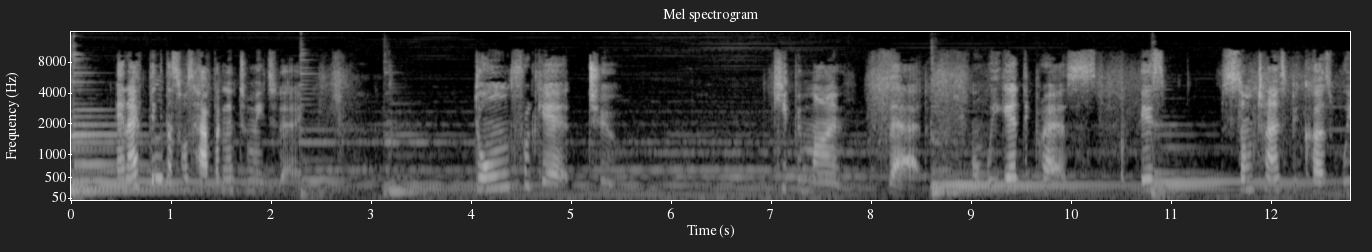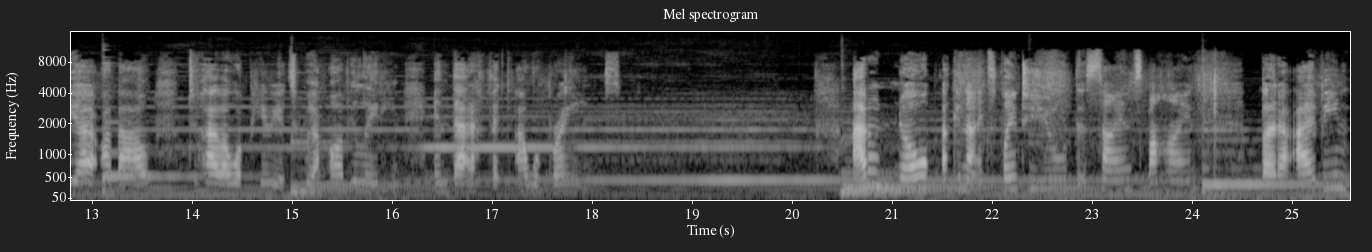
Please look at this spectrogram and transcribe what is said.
And I think that's what's happening to me today don't forget to keep in mind that when we get depressed, it's sometimes because we are about to have our periods, we are ovulating, and that affect our brains. I don't know, I cannot explain to you the science behind, but I've been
